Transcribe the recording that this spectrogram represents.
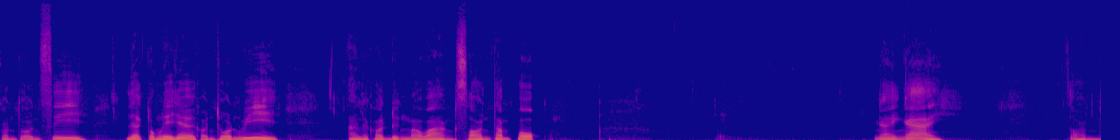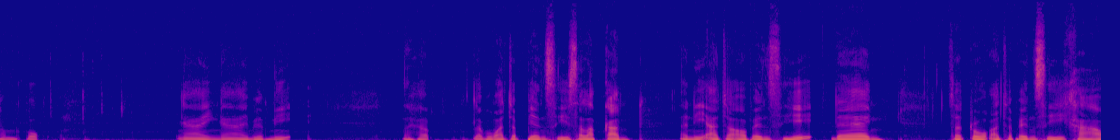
Ctrl C เลือกตรงเลเยอร์ Ctrl V อะแล้วก็ดึงมาวางสอนทำปก ง่ายง่ายสอนทำปก ง่ายง่ายแบบนี้นะครับ แล้วผมอาจจะเปลี่ยนสีสลับกัน อันนี้อาจจะเอาเป็นสีแดง สโตรกอาจจะเป็นสีขาว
